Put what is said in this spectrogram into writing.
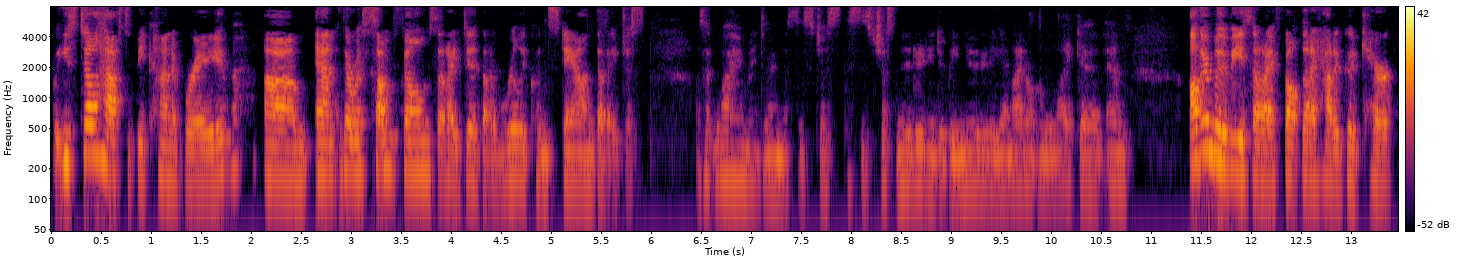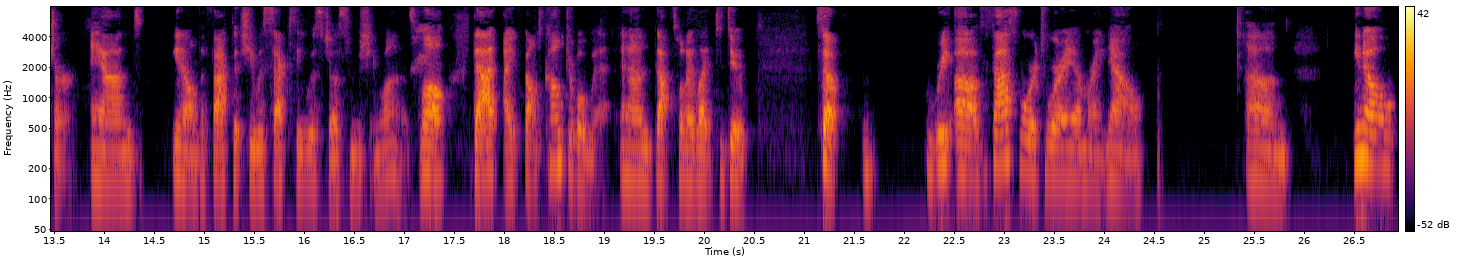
but you still have to be kind of brave. Um, and there was some films that I did that I really couldn't stand that I just, I was like, why am I doing this? It's just, this is just nudity to be nudity. And I don't really like it. And other movies that I felt that I had a good character and, you know, the fact that she was sexy was just who she was. Well, that I felt comfortable with. And that's what I like to do. So re, uh, fast forward to where I am right now. Um, you know,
